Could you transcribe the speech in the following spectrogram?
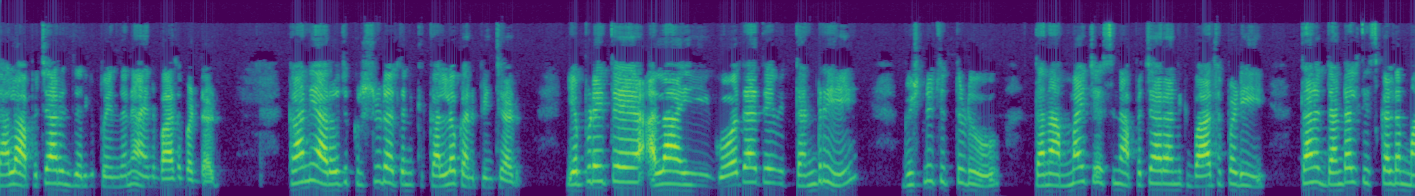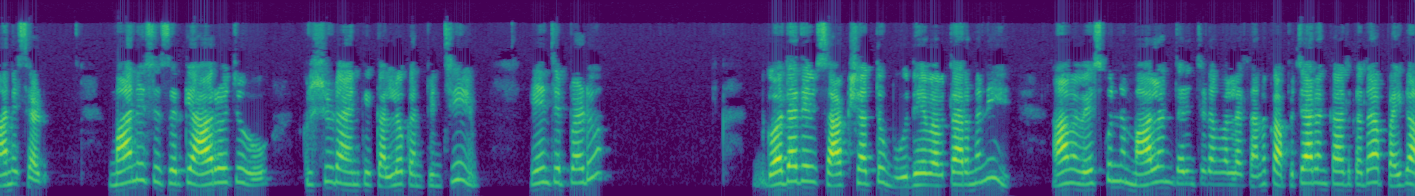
చాలా అపచారం జరిగిపోయిందని ఆయన బాధపడ్డాడు. కానీ ఆ రోజు కృష్ణుడు అతనికి కల్లో కనిపించాడు. ఎప్పుడైతే అలా ఈ గోదాదేవి తండ్రి విష్ణుచిత్తుడు తన అమ్మాయి చేసిన అపచారానికి బాధపడి తాను దండలు తీసుకెళ్ళడం మానేశాడు. మానేసేసరికి ఆ రోజు కృష్ణుడు ఆయనకి కల్లో కనిపించి ఏం చెప్పాడు? గోదాదేవి సాక్షాత్తు భూదేవి అవతారమని ఆమె వేసుకున్న మాలను ధరించడం వల్ల తనకు అపచారం కాదు కదా పైగా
